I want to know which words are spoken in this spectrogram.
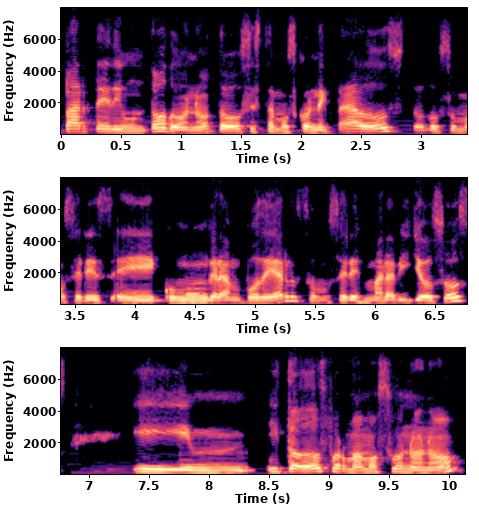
parte de un todo, ¿no? Todos estamos conectados, todos somos seres eh, con un gran poder, somos seres maravillosos y, y todos formamos uno, ¿no?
